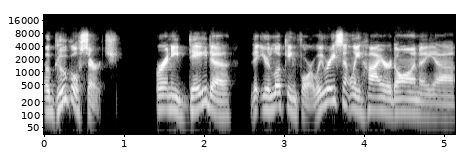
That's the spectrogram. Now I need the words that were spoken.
a Google search for any data that you're looking for. We recently hired on a uh,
